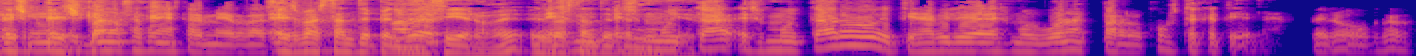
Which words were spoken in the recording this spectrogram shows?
es, bastante pendenciero, ¿eh? Es, bastante es muy, es muy caro y tiene habilidades muy buenas para el coste que tiene, pero claro.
